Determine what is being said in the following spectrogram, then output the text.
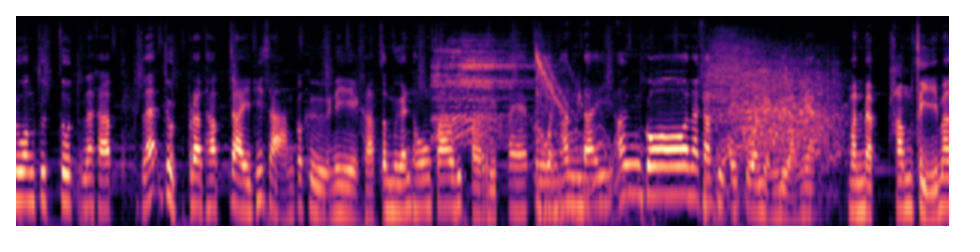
น่วงสุดๆนะครับ และจุดประทับใจที่ 3 ก็คือนี่ครับ เสมือนทองฟ้าวิปริตแปรปรวนทันใดอังกอร์นะครับ คือไอตัวเหลืองๆเนี่ย มันแบบทำสีมา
